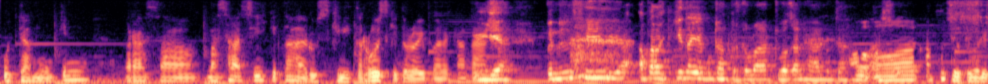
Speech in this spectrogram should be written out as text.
Udah mungkin ngerasa masa sih kita harus gini terus? gitu loh ibarat kata. Iya bener sih ya. Apalagi kita yang udah berkeluarga dua kan Han udah oh, oh aku juga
